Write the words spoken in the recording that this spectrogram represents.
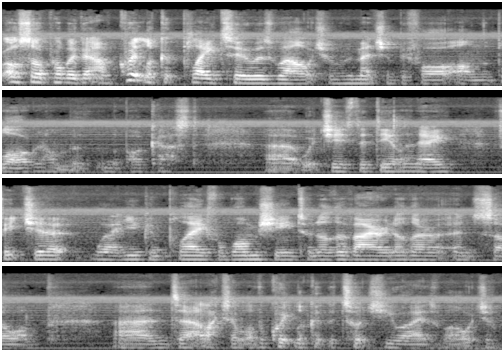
Also, probably going to have a quick look at Play To as well, which we mentioned before on the blog and on the, on the podcast, uh, which is the DLNA feature where you can play from one machine to another via another and so on. And uh, like I said, we'll have a quick look at the Touch UI as well, which I've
